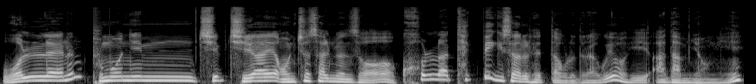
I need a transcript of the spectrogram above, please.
원래는 부모님 집 지하에 얹혀 살면서 콜라 택배 기사를 했다고 그러더라고요. 이 아담 영이. 네,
